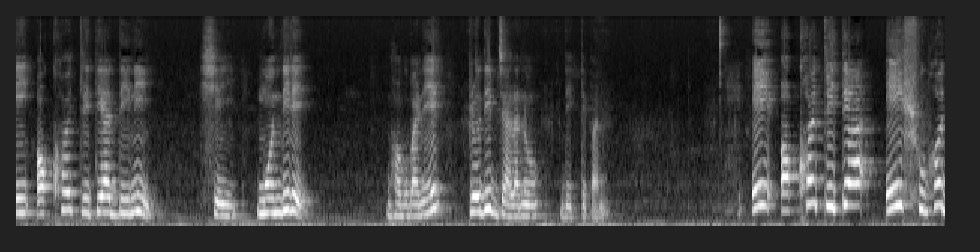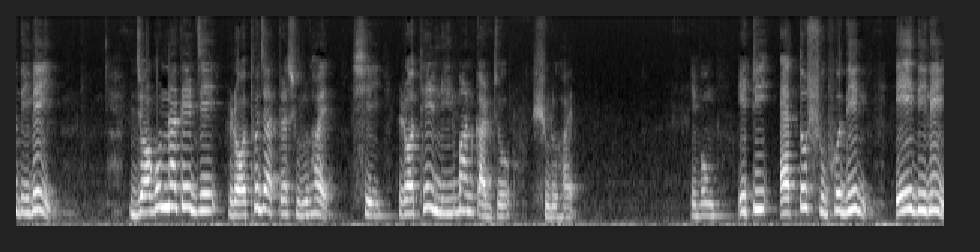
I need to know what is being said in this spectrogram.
এই অক্ষয় তৃতীয়ার দিনই সেই মন্দিরে ভগবানের প্রদীপ জ্বালানো দেখতে পান। এই অক্ষয় তৃতীয়া এই শুভ দিনেই জগন্নাথের যে রথযাত্রা শুরু হয়, সেই রথের নির্মাণ কার্য শুরু হয়। এবং এটি এত শুভ দিন। এই দিনেই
